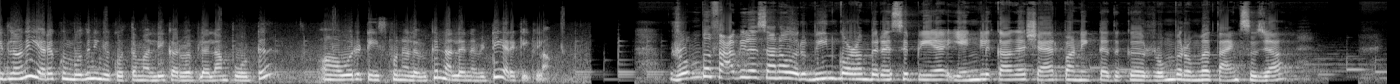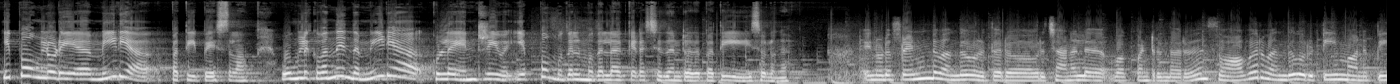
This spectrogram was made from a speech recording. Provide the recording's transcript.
இதில் வந்து இறக்கும் போது நீங்கள் கொத்தமல்லி கருவேப்பிலை எல்லாம் போட்டு ஒரு டீஸ்பூன் அளவுக்கு நல்லெண்ணெய் விட்டு இறக்கிக்கலாம். ரொம்ப ஃபேபியஸான ஒரு மீன் குழம்பு ரெசிபியை எங்களுக்காக ஷேர் பண்ணிக்கிட்டதுக்கு ரொம்ப ரொம்ப தேங்க்ஸ் சுஜா. இப்போ உங்களுடைய மீடியா பற்றி பேசலாம். உங்களுக்கு வந்து இந்த மீடியாக்குள்ளே என்ட்ரி எப்போ முதல் முதல்ல கிடைச்சதுன்றதை பற்றி சொல்லுங்கள் என்னோடய ஃப்ரெண்டு வந்து ஒருத்தர் ஒரு சேனலில் ஒர்க் பண்ணிட்டுருந்தாரு ஸோ அவர் வந்து ஒரு டீம் அனுப்பி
